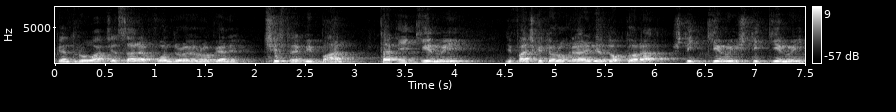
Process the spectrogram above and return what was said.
pentru accesarea fondurilor europene, ce îți trebuie bani? Tati chinui de faci câte o lucrare de doctorat, știi chinui, știi chinui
